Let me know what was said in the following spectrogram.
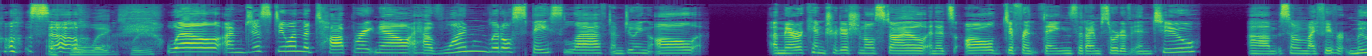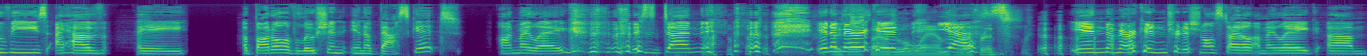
so leg sleeve. well, I'm just doing the top right now. I have one little space left. I'm doing all American traditional style and it's all different things that I'm sort of into. Um, some of my favorite movies. I have a, a bottle of lotion in a basket on my leg that is done in American, Silence of the Lambs yes, in American traditional style on my leg. Um,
